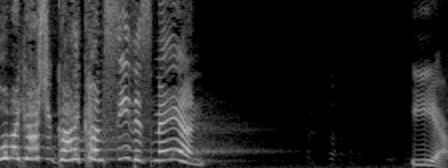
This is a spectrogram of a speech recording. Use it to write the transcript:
Oh my gosh, you've gotta come see this man. Yeah,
